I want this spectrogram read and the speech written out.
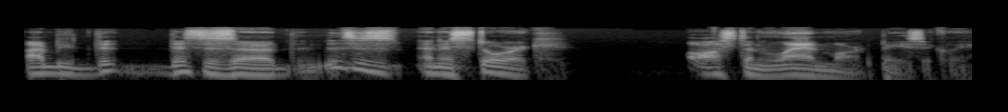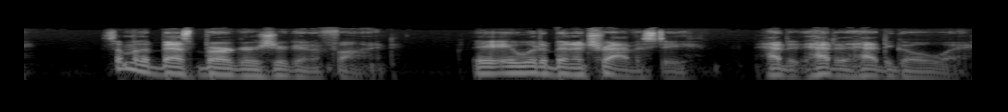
I mean, th- this is a this is an historic Austin landmark, basically. Some of the best burgers you're going to find. It, it would have been a travesty had it had it had to go away.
